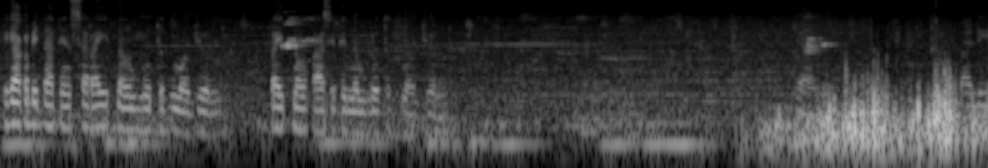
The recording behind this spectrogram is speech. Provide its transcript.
ikakabit natin sa right ng Bluetooth module. Right ng positive ng Bluetooth module. Yan. Bali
